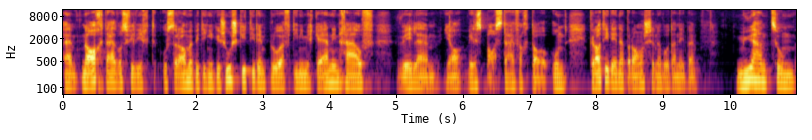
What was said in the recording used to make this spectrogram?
ähm, die Nachteile, die es vielleicht aus den Rahmenbedingungen sonst gibt in diesem Beruf, die nehme ich gerne in Kauf, weil, ähm, ja, weil es passt einfach da. Und gerade in diesen Branchen, die dann eben Mühe haben, um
